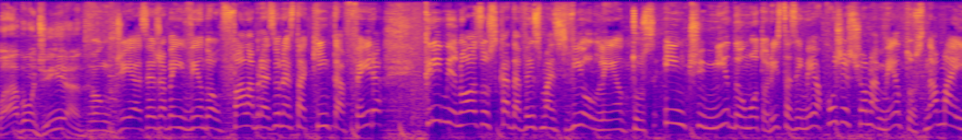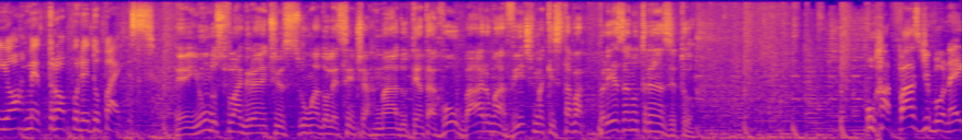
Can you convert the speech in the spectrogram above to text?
Olá, bom dia. Bom dia, seja bem-vindo ao Fala Brasil nesta quinta-feira. Criminosos cada vez mais violentos intimidam motoristas em meio a congestionamentos na maior metrópole do país. Em um dos flagrantes, um adolescente armado tenta roubar uma vítima que estava presa no trânsito. O rapaz de boné e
